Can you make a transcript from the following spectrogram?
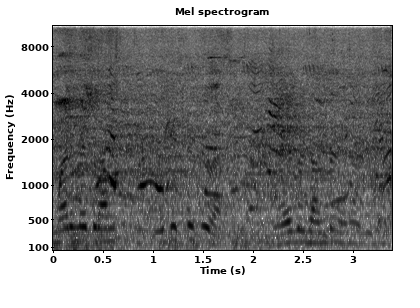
तुम्हारे मित्र हम वो किससे क्यों है? मेरे तो जानते नहीं।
